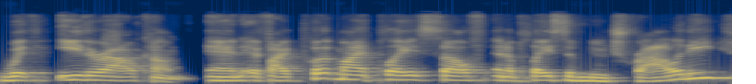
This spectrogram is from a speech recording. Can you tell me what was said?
with either outcome. And if I put my place self in a place of neutrality,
